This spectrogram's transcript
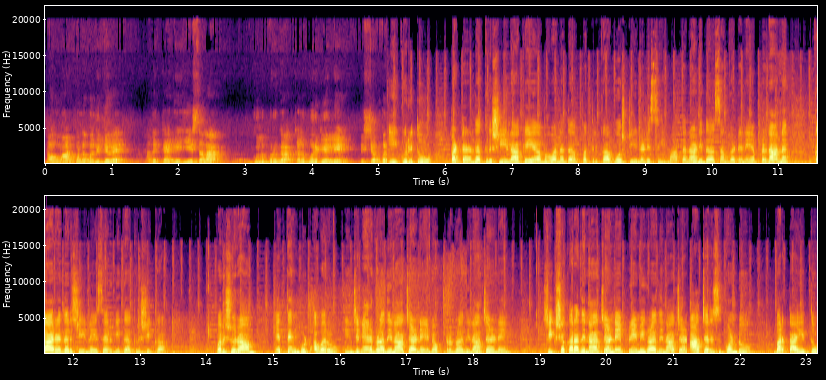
ನಾವು ಮಾಡಿಕೊಂಡು ಬಂದಿದ್ದೇವೆ. ಅದಕ್ಕಾಗಿ ಈ ಸಲ ಕಲಬುರಗಿಯಲ್ಲಿ ಡಿಸೆಂಬರ್ ಈ ಕುರಿತು ಪಟ್ಟಣದ ಕೃಷಿ ಇಲಾಖೆಯ ಭವನದ ಪತ್ರಿಕಾಗೋಷ್ಠಿ ನಡೆಸಿ ಮಾತನಾಡಿದ ಸಂಘಟನೆಯ ಪ್ರಧಾನ ಕಾರ್ಯದರ್ಶಿ, ನೈಸರ್ಗಿಕ ಕೃಷಿಕ ಪರಶುರಾಮ್ ಎತ್ತಿನ್ಗುಡ್ ಅವರು, ಇಂಜಿನಿಯರ್ಗಳ ದಿನಾಚರಣೆ, ಡಾಕ್ಟರ್ಗಳ ದಿನಾಚರಣೆ, ಶಿಕ್ಷಕರ ದಿನಾಚರಣೆ, ಪ್ರೇಮಿಗಳ ದಿನಾಚರಣೆ ಆಚರಿಸಿಕೊಂಡು ಬರ್ತಾ ಇದ್ದು,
